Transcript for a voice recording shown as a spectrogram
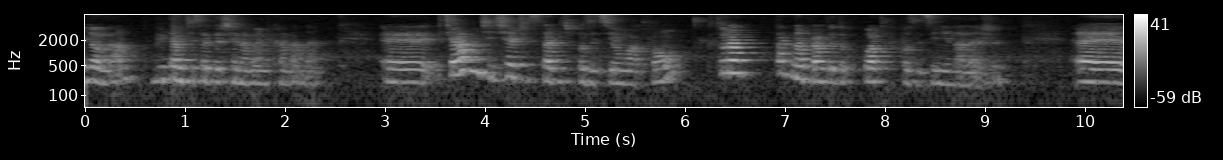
Ilona. Witam Cię serdecznie na moim kanale. E, Chciałabym Ci dzisiaj przedstawić pozycję łatwą, która tak naprawdę do łatwych pozycji nie należy. E,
